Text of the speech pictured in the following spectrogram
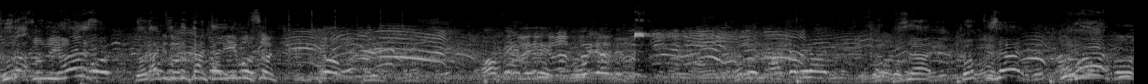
Tura. Sonu yaz. Hadi Dorukan kaleyi bulsun. Aferin Emir. Doğru yerdesin. Umut arka biraz. Çok güzel. Çok güzel. Bravo.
